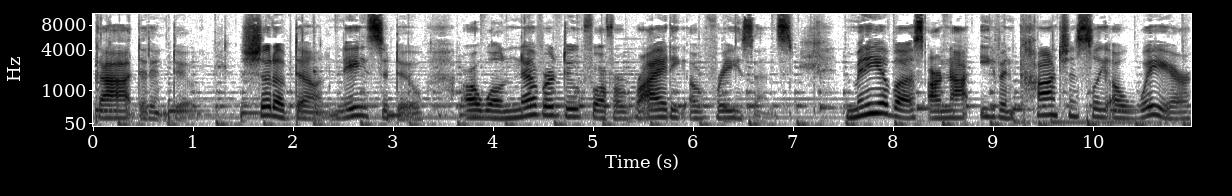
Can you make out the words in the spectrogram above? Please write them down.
God didn't do, should have done, needs to do, or will never do for a variety of reasons. Many of us are not even consciously aware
